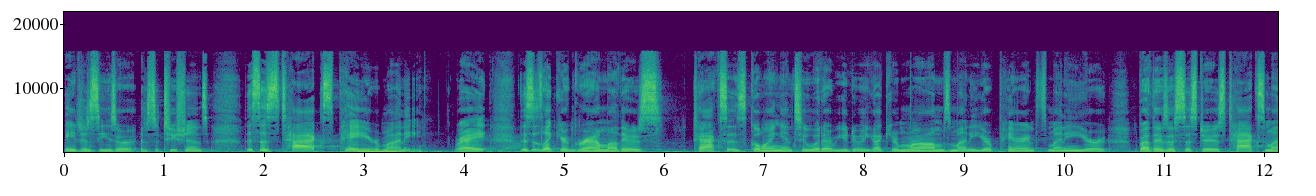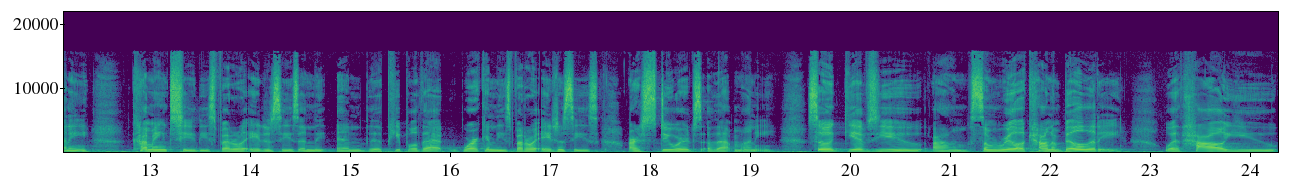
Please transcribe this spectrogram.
agencies or institutions, this is taxpayer money, right? This is like your grandmother's taxes going into whatever you're doing, like your mom's money, your parents' money, your brothers or sisters' tax money coming to these federal agencies, and the and the people that work in these federal agencies are stewards of that money. So it gives you um, some real accountability with how you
